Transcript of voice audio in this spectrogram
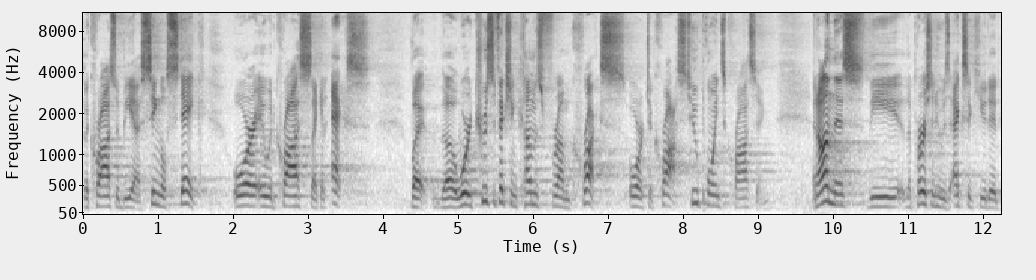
the cross would be a single stake, or it would cross like an X. But the word crucifixion comes from crux, or to cross, two points crossing. And on this, the, the person who was executed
